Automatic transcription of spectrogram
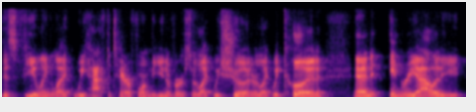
this feeling like we have to terraform the universe or like we should or like we could. And in reality,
